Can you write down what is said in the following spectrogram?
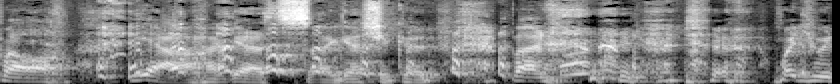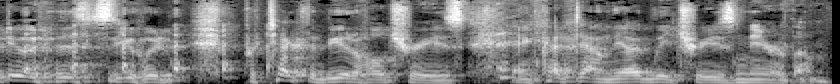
Well, yeah, I guess I guess you could. But what you would do is you would protect the beautiful trees and cut down the ugly trees near them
